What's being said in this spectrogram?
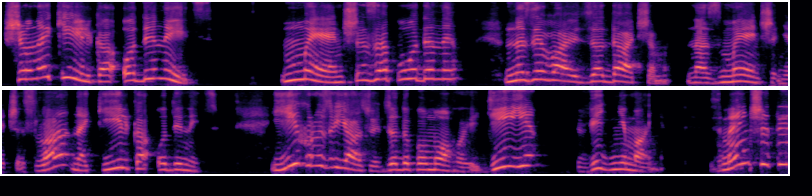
що на кілька одиниць менше за подане, називають задачами на зменшення числа на кілька одиниць. Їх розв'язують за допомогою дії віднімання. Зменшити,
